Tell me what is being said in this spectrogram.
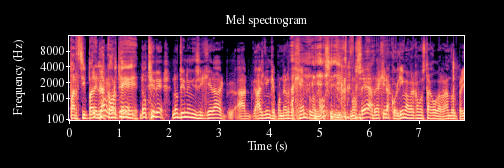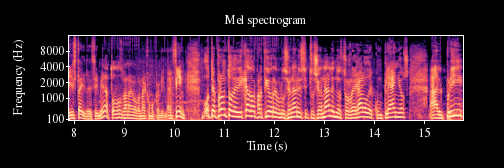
participar Y en la corte. No tiene, no tiene, no tiene ni siquiera a, a alguien que poner de ejemplo, ¿no? Si, no sé, habría que ir a Colima a ver cómo está gobernando el priista y decir, mira, todos van a gobernar como Colima. En fin, bote pronto dedicado al Partido Revolucionario Institucional, es nuestro regalo de cumpleaños al PRI.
